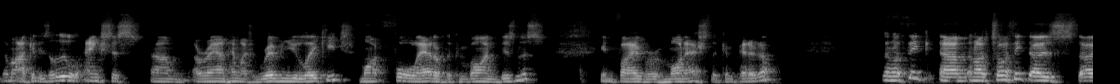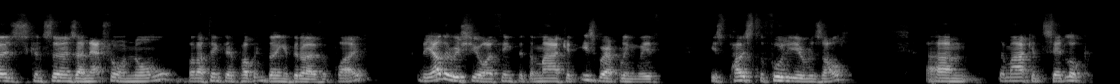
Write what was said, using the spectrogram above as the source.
The market is a little anxious um, around how much revenue leakage might fall out of the combined business in favour of Monash, the competitor and I think, um, and I, so I think those those concerns are natural and normal, but I think they're probably being a bit overplayed. The other issue I think that the market is grappling with is post the full year result. Um, the market said, look,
